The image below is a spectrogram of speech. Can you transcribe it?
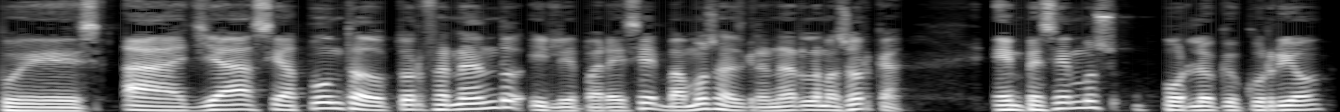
Pues allá se apunta, doctor Fernando, y le parece, vamos a desgranar la mazorca. Empecemos por lo que ocurrió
